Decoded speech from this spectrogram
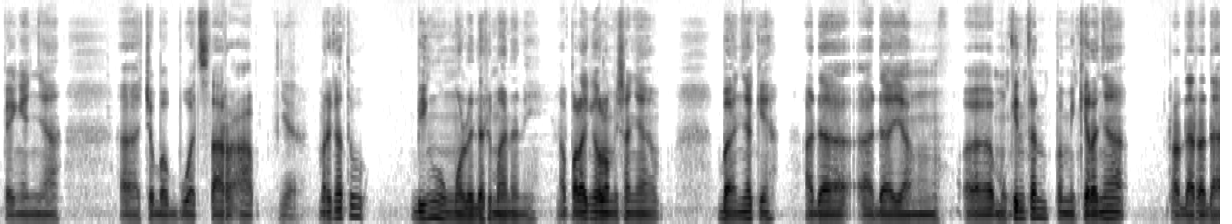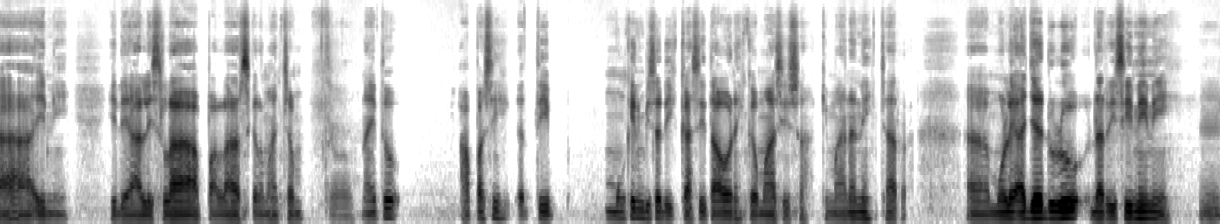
pengennya eh, coba buat startup, ya mereka tuh bingung mulai dari mana nih. Apalagi kalau misalnya banyak ya, ada ada yang eh, mungkin kan pemikirannya rada-rada ini idealis lah, apalah segala macam. betul. Nah itu apa sih eh, tip mungkin bisa dikasih tahu nih ke mahasiswa gimana nih cara uh, mulai aja dulu dari sini nih Hmm.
